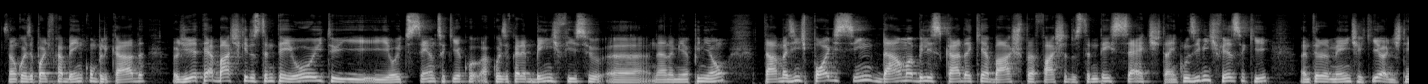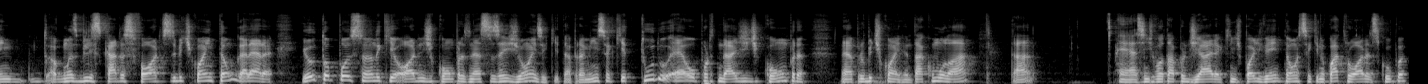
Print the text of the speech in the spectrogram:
Senão a coisa pode ficar bem complicada. Eu diria até abaixo aqui dos 38 e, e 800 aqui, a coisa ficaria bem difícil, uh, né, na minha opinião, tá? Mas a gente pode sim dar uma beliscada aqui abaixo para a faixa dos 37, tá? Inclusive, a gente fez isso aqui anteriormente, aqui, ó, a gente tem algumas beliscadas fortes do Bitcoin. Então, galera, eu tô posicionando aqui ordem de compras nessas regiões aqui, tá? Para mim, isso aqui tudo é oportunidade de compra né, para o Bitcoin, tentar acumular, tá? É, se a gente voltar para o diário aqui, a gente pode ver, então, esse aqui no 4 horas, desculpa,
